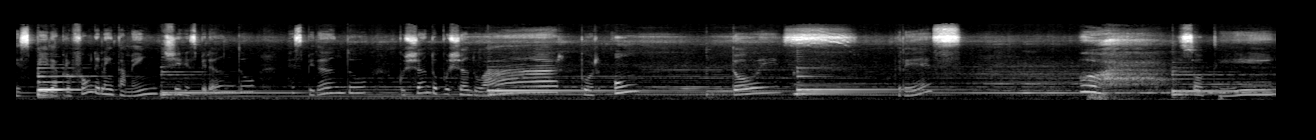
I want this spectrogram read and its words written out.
Respira profundo e lentamente, respirando, respirando, puxando, puxando o ar por um, dois, três. Uh, soltei.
